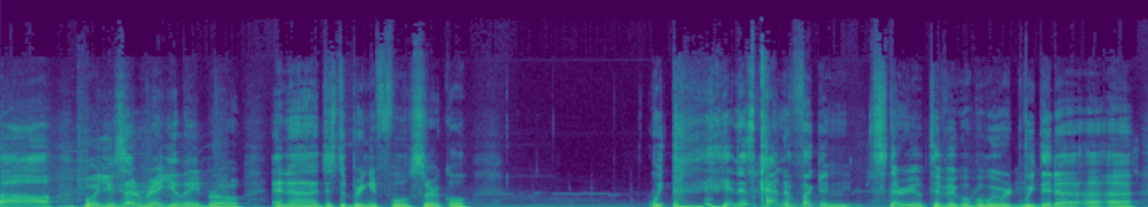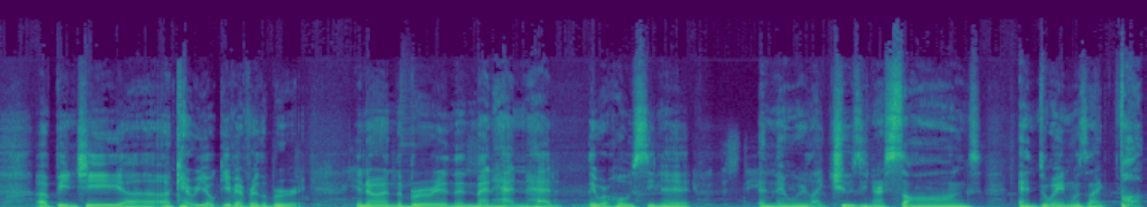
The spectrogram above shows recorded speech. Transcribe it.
Oh, well, you said regulate, bro, and uh just to bring it full circle. We, and it's kind of fucking stereotypical, but we were we did a a a, a pinche uh, a karaoke event for the brewery, you know, and the brewery, and then Manhattan had they were hosting it, and then we were like choosing our songs, and Dwayne was like, "Fuck,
